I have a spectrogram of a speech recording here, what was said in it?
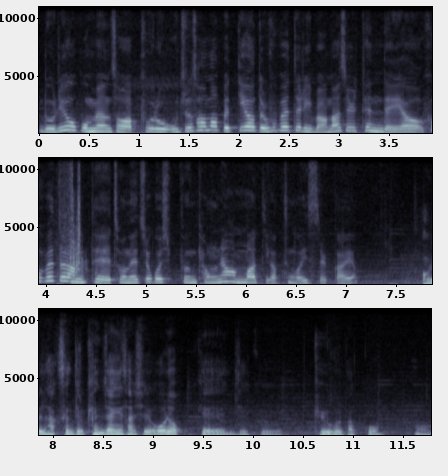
누리호 보면서 앞으로 우주 산업에 뛰어들 후배들이 많아질 텐데요. 후배들한테 전해주고 싶은 격려 한마디 같은 거 있을까요? 어린 학생들이 굉장히 사실 어렵게 이제 그 교육을 받고 어,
